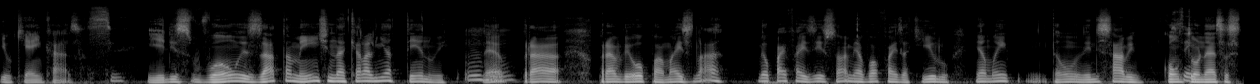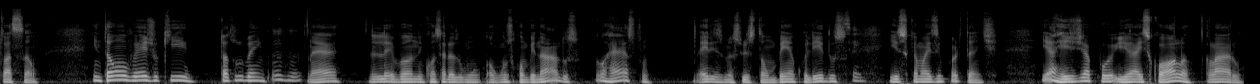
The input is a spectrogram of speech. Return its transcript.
e o que é em casa. Sim. E eles vão exatamente naquela linha tênue, né? Uhum. Pra, pra ver, opa, mas lá meu pai faz isso, ah, minha avó faz aquilo, minha mãe. Então, eles sabem contornar essa situação. Então, eu vejo que tá tudo bem, Uhum. né? Levando em consideração alguns combinados, o resto, eles, meus filhos, estão bem acolhidos, Sim. isso que é mais importante. E a rede de apoio, e a escola, claro,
